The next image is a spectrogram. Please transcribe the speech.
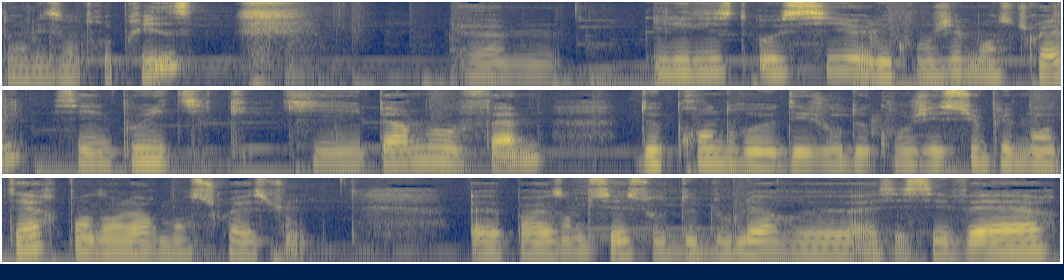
dans les entreprises. il existe aussi les congés menstruels. C'est une politique qui permet aux femmes de prendre des jours de congés supplémentaires pendant leur menstruation. Euh, par exemple, si elles souffrent de douleurs euh, assez sévères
